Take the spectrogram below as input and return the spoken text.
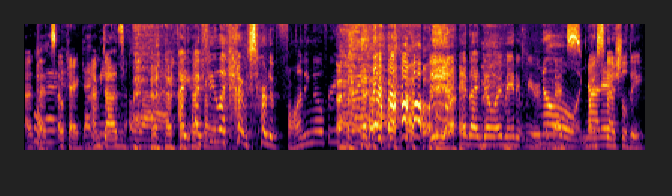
Uh, that's okay. that I'm done. A lot. I, I feel like I'm sort of fawning over you right now. and I know I made it weird, No, but that's my not it. specialty.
